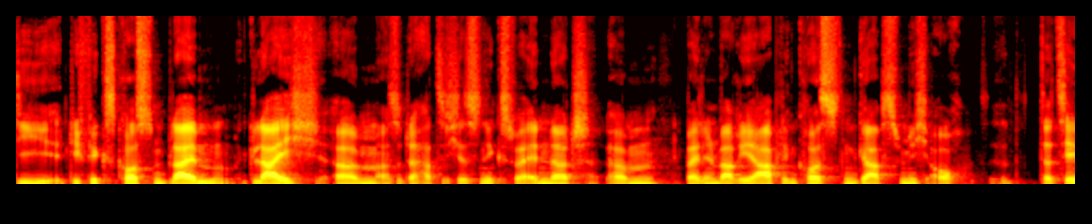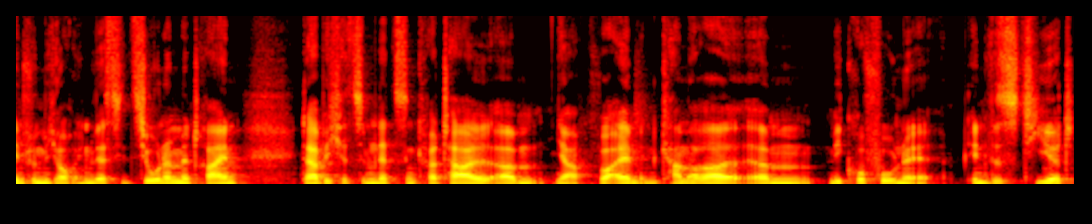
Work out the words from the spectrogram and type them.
Die, die Fixkosten bleiben gleich, ähm, also da hat sich jetzt nichts verändert. Ähm, bei den variablen Kosten gab es für mich auch, da zählen für mich auch Investitionen mit rein. Da habe ich jetzt im letzten Quartal ähm, ja vor allem in Kameramikrofone ähm, investiert,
